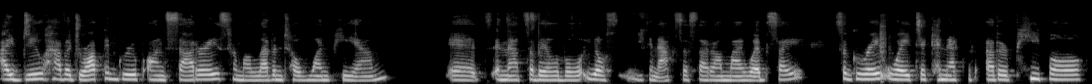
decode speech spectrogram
I do have a drop-in group on Saturdays from 11 till 1 p.m. It's and that's available. You'll you can access that on my website. It's a great way to connect with other people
